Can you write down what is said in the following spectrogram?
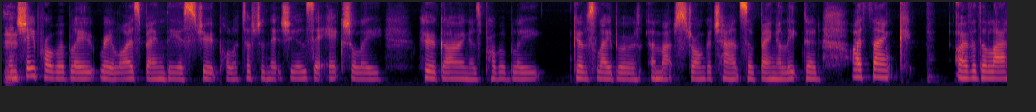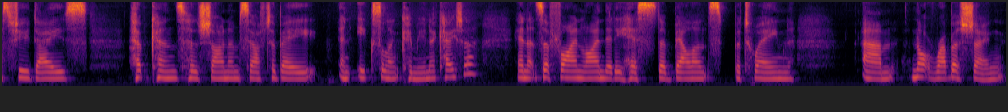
And she probably realised, being the astute politician that she is, that actually her going is probably gives Labor a much stronger chance of being elected. I think over the last few days, Hipkins has shown himself to be an excellent communicator, and it's a fine line that he has to balance between um, not rubbishing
